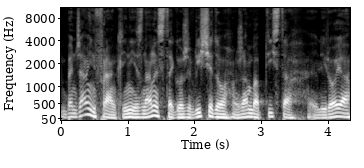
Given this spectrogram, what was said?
Benjamin Franklin jest znany z tego, że w liście do Jean-Baptista Leroya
